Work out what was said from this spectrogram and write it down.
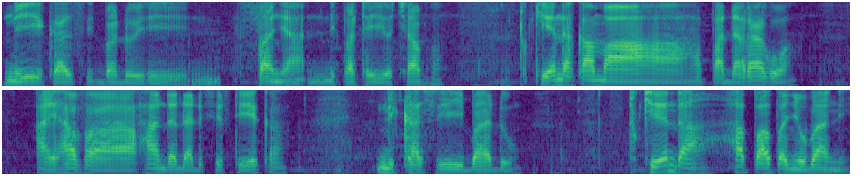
Ni hii kazi bado ilifanya nipate hiyo chamba. Tukienda kama hapa Daragwa, I have a 150 acre. Ni kazi hii bado. Tukienda hapa hapa nyumbani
